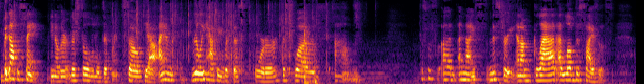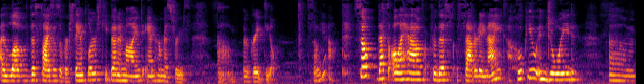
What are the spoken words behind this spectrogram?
but not the same. You know, they're, they're still a little different. So, yeah, I am really happy with this order. This was... Um, this was a, a nice mystery, and I'm glad. I love the sizes. I love the sizes of her samplers. Keep that in mind, and her mysteries. Um, they're a great deal. So yeah, so that's all I have for this Saturday night. Hope you enjoyed um,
